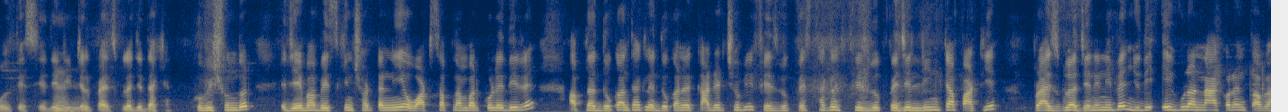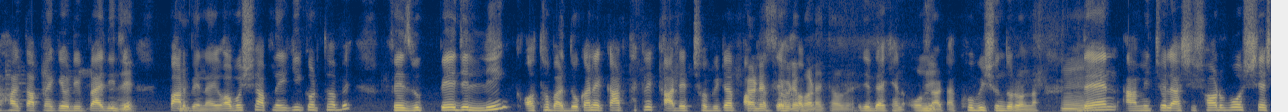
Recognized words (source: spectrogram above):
বলতেছি যে রিটেল প্রাইসগুলো যে দেখেন খুবই সুন্দর। এই যে এভাবে স্ক্রিনশটটা নিয়ে হোয়াটসঅ্যাপ নাম্বার করে দিলে আপনার দোকান থাকলে দোকানের কার্ডের ছবি ফেসবুক পেজ থাকলে ফেসবুক পেজের লিঙ্কটা পাঠিয়ে প্রাইসগুলো জেনে নেবেন। যদি এইগুলা না করেন তবে হয়তো আপনাকে রিপ্লাই দিতে পারবে না। অবশ্যই আপনাকে কি করতে হবে? ফেসবুক পেজের লিংক অথবা দোকানে কার্ড থাকলে কার্ডের ছবিটা পাঠাতে হবে। যে দেখেন ওড়নাটা খুবই সুন্দর ওড়না। দেন আমি চলে আসি সর্বশেষ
